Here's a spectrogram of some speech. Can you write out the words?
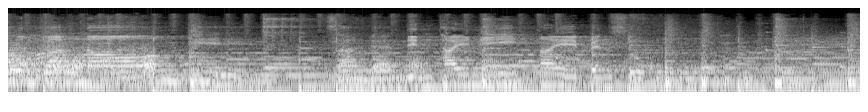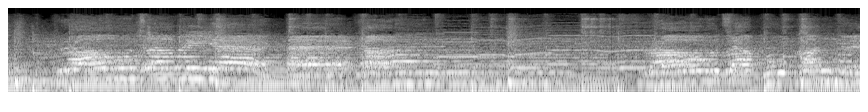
ร่วมกันน้องพี่สร้างแดนดินไทยนี้ให้เป็นสุข เราจะไม่แยกแต่กัน เราจะผูกพันด้วย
